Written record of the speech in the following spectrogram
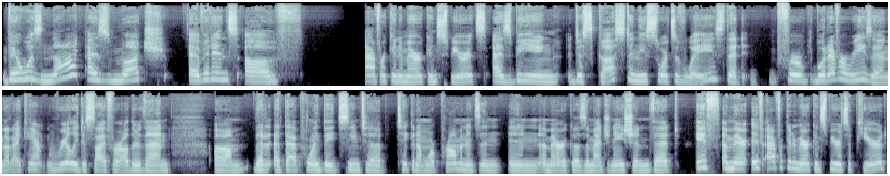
There was not as much evidence of African American spirits as being discussed in these sorts of ways that, for whatever reason, that I can't really decipher, other than um, that at that point they'd seem to have taken up more prominence in in America's imagination. That if Amer- if African American spirits appeared,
